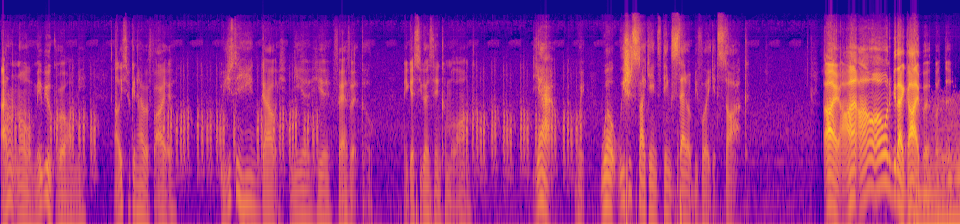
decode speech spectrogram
I don't know. Maybe it'll grow on me. At least we can have a fire. We used to hang out near here forever ago. I guess you guys didn't come along. Yeah. Wait. Well, we should start getting things set up before it gets dark. Alright, I, I don't, don't want to be that guy, but what the...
